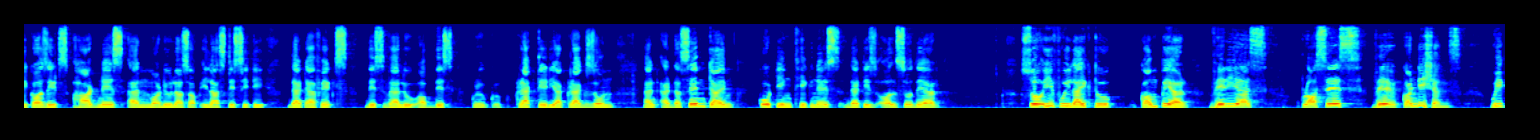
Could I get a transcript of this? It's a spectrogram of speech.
because its hardness and modulus of elasticity that affects this value of this cracked area crack zone and at the same time coating thickness that is also there. So, if we like to compare various process conditions, we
